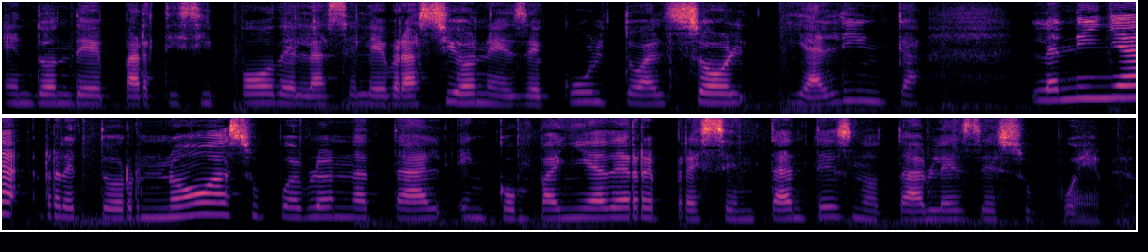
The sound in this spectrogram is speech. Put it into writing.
en donde participó de las celebraciones de culto al sol y al Inca, la niña retornó a su pueblo natal en compañía de representantes notables de su pueblo.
